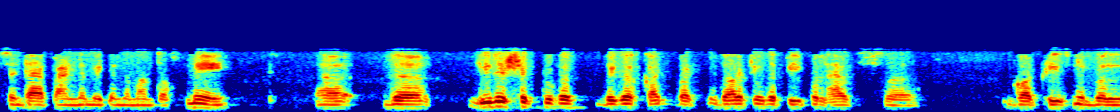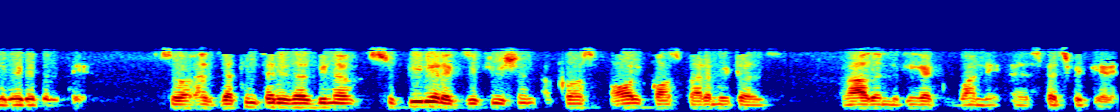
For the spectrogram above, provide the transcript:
this entire pandemic in the month of May, uh, the leadership took a bigger cut, but majority of the people have got reasonable variable pay. So as Jatin said, it has been a superior execution across all cost parameters rather than looking at one specific area.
